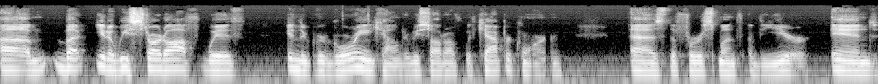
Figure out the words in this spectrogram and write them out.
Um, but, you know, we start off with, in the Gregorian calendar, we start off with Capricorn as the first month of the year. And,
